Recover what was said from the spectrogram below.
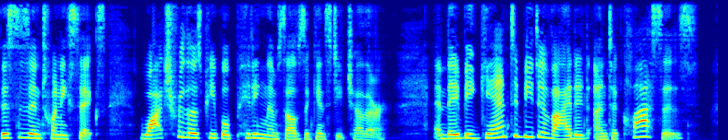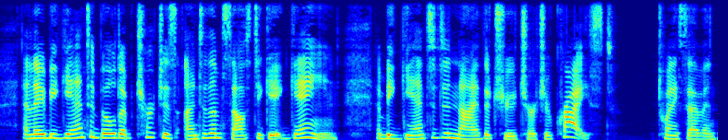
This is in 26. Watch for those people pitting themselves against each other. And they began to be divided unto classes And they began to build up churches unto themselves to get gain, and began to deny the true church of Christ. 27.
